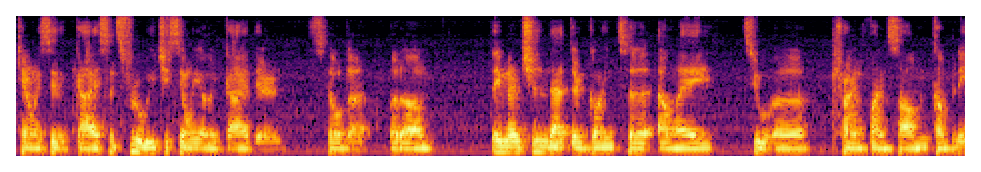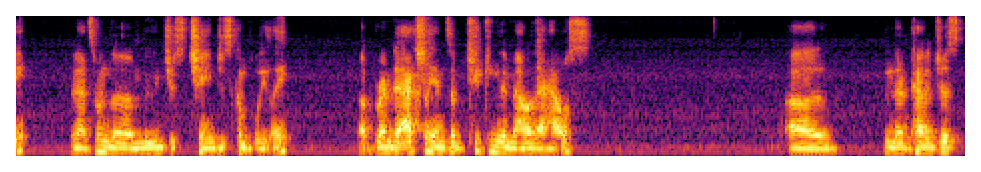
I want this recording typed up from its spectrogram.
can't really say the guy since Furuichi's the only other guy there. It's Hilda, but um, they mentioned that they're going to L.A. to uh try and find Solomon Company, and that's when the mood just changes completely. Uh, Brenda actually ends up kicking them out of the house. Uh, and they're kind of just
